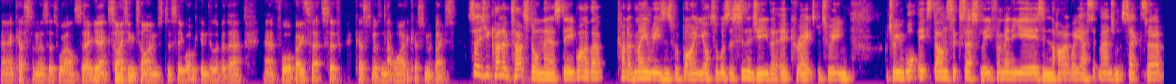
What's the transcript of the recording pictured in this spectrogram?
uh, customers as well. So yeah exciting times to see what we can deliver there uh, for both sets of customers and that wider customer base. So as you kind of touched on there steve one of the kind of main reasons for buying yotta was the synergy that it creates between between what it's done successfully for many years in the highway asset management sector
